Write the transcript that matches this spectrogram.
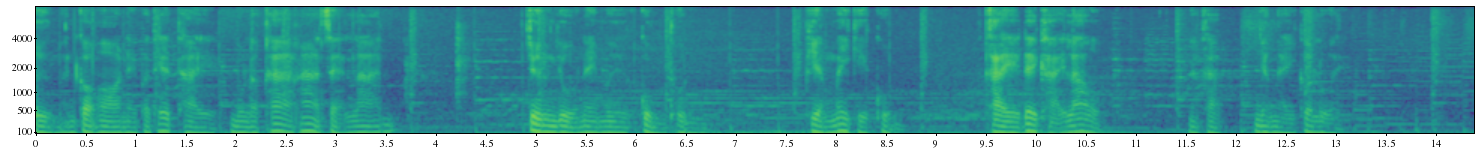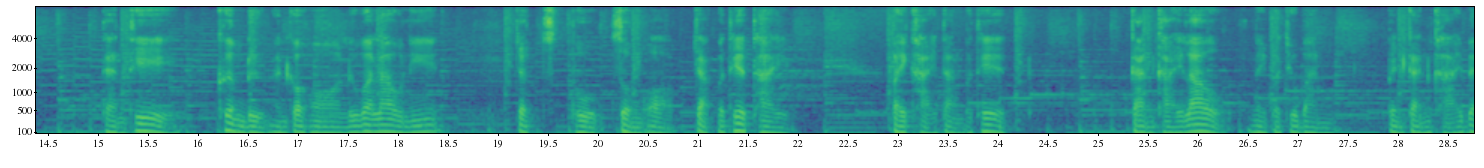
ดื่มแอลกอฮอล์ในประเทศไทยมูลค่า 5 แสนล้าน จึงอยู่ในมือกลุ่มทุน เพียงไม่กี่กลุ่ม ใครได้ขายเหล้านะครับ ยังไงก็รวย แทนที่เครื่องดื่มแอลกอฮอล์หรือว่าเหล้านี้ จะถูกส่งออกจากประเทศไทย ไปขายต่างประเทศ การขายเหล้าในปัจจุบันเป็นการขายแบ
